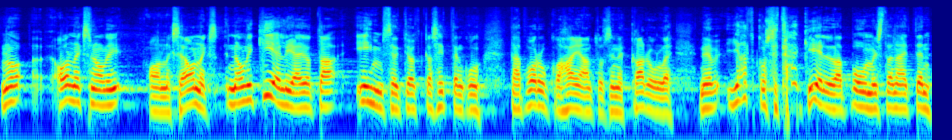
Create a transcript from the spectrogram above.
No onneksi ne oli, onneksi onneksi, ne oli kieliä, jota ihmiset, jotka sitten kun tämä porukka hajaantui sinne kadulle, ne jatko sitä kielellä puhumista näiden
